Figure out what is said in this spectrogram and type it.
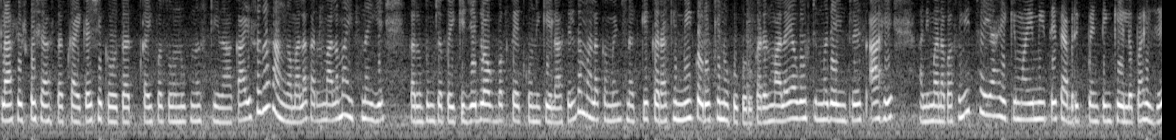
क्लासेस कसे असतात काय काय शिकवतात काही फसवणूक नसती ना काय सगळं सांगा मला कारण मला माहीत नाही आहे कारण तुमच्यापैकी जे ब्लॉग बघतायत कोणी केला असेल तर मला कमेंट नक्की करा की मी करू की नको करू. कारण मला या गोष्टींमध्ये इंटरेस्ट आहे आणि मनापासून इच्छाही आहे की मग मी ते फॅब्रिक पेंटिंग केलं पाहिजे.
